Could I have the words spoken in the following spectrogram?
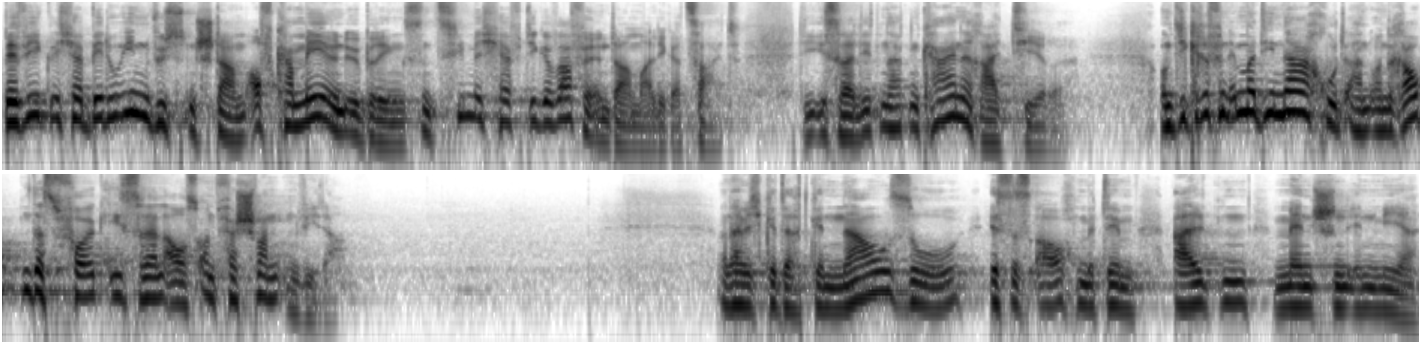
beweglicher Beduinenwüstenstamm, auf Kamelen übrigens, eine ziemlich heftige Waffe in damaliger Zeit. Die Israeliten hatten keine Reittiere. Und die griffen immer die Nachhut an und raubten das Volk Israel aus und verschwanden wieder. Und da habe ich gedacht, genau so ist es auch mit dem alten Menschen in mir.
